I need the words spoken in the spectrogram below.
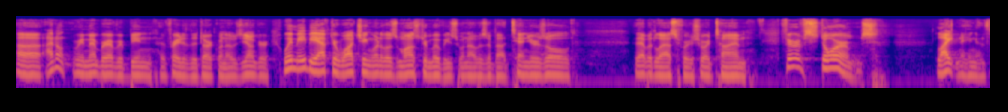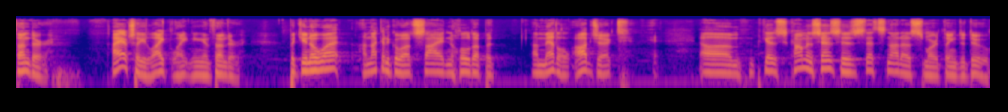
Uh, I don't remember ever being afraid of the dark when I was younger. Well, maybe after watching one of those monster movies when I was about 10 years old. That would last for a short time. Fear of storms, lightning, and thunder. I actually like lightning and thunder. But you know what? I'm not going to go outside and hold up a, a metal object um, because common sense is that's not a smart thing to do.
